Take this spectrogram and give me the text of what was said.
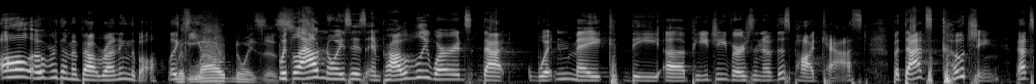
all over them about running the ball, like with you, loud noises. with loud noises and probably words that wouldn't make the uh, PG version of this podcast, but that's coaching. That's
